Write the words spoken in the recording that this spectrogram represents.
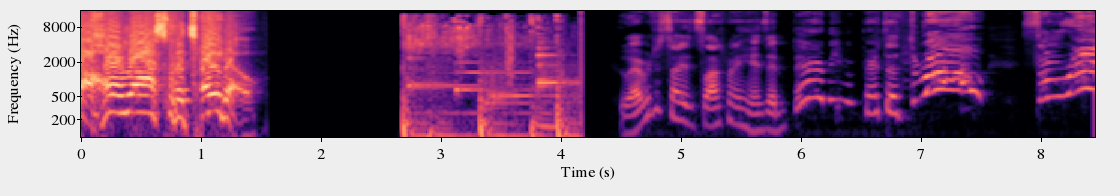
a whole ass potato. Whoever decided to slash my hands, I better be prepared to throw some on!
